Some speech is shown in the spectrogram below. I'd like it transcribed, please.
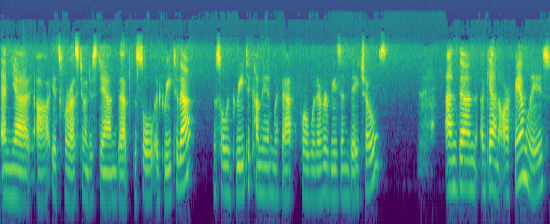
and yet uh, it's for us to understand that the soul agreed to that. The soul agreed to come in with that for whatever reason they chose. And then again, our families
